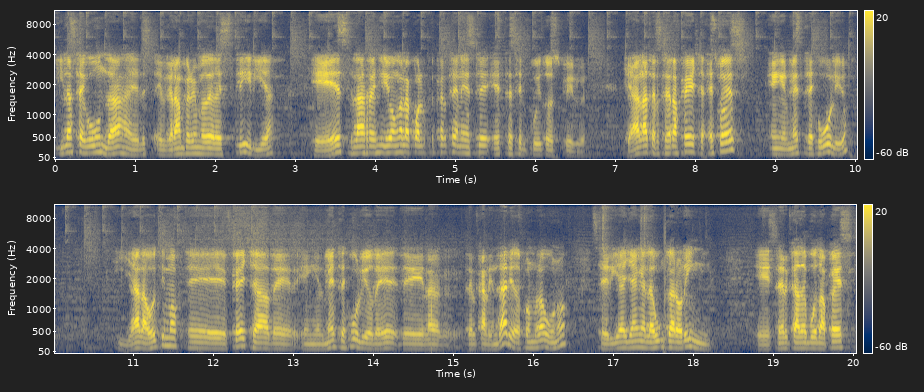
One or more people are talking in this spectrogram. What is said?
Y la segunda es el Gran Premio de la Estiria, que es la región a la cual pertenece este circuito de Spielberg. Ya la tercera fecha, eso es en el mes de julio, y ya la última eh, fecha de, en el mes de julio de, del calendario de Fórmula 1 sería ya en el Húngaro eh, cerca de Budapest,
